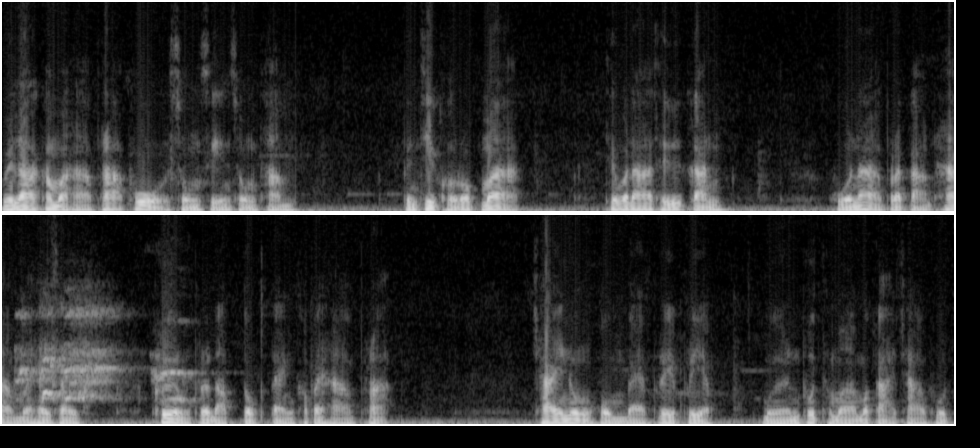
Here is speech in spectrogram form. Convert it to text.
เวลาเข้ามาหาพระผู้ทรงศีลทรงธรรม เป็นที่เคารพมาก เทวดาถือกัน หัวหน้าประกาศห้ามไม่ให้ใส่เครื่องประดับตกแต่งเข้าไปหาพระ ใช้นุ่งห่มแบบเรียบๆ เหมือนพุทธมามกะชาวพุทธ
